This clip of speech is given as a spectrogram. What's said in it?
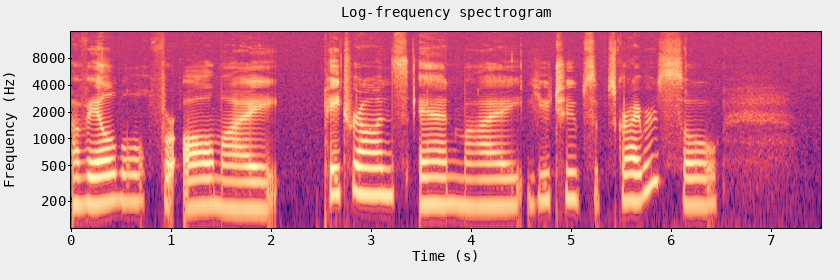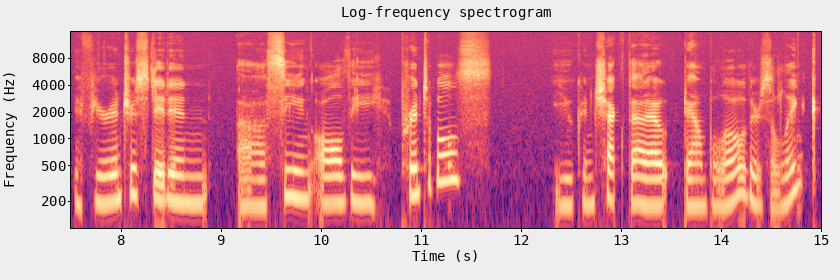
available for all my Patrons and my YouTube subscribers. So if you're interested in uh, seeing all the printables, you can check that out down below. There's a link,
